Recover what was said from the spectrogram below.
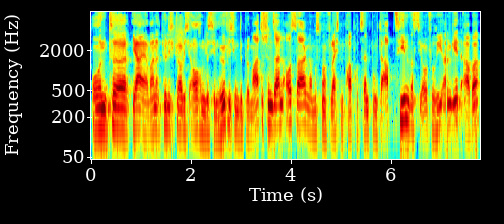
Und äh, ja, er war natürlich, glaube ich, auch ein bisschen höflich und diplomatisch in seinen Aussagen. Da muss man vielleicht ein paar Prozentpunkte abziehen, was die Euphorie angeht. Aber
